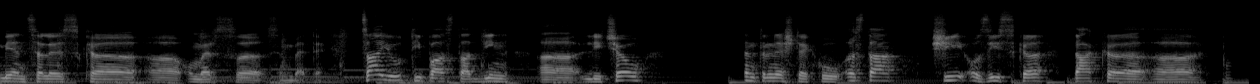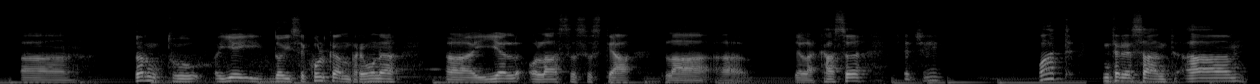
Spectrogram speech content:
bineînțeles că uh, o mers să se îmbete. Tsaiu, tipa asta din uh, liceu, se întâlnește cu ăsta și o zis că dacă uh, uh, dorm tu, ei doi se culcă împreună, uh, el o lasă să stea la, uh, de la casă, ceea ce... What? Interesant. Uh,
